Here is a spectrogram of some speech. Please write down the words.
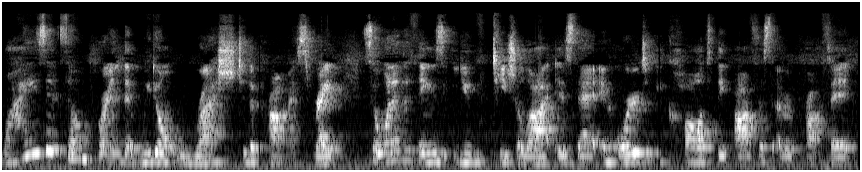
why is it so important that we don't rush to the promise, right? So, one of the things you teach a lot is that in order to be called to the office of a prophet,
